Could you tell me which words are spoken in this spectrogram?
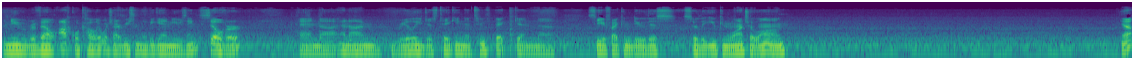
the new Revell Aqua Color, which I recently began using, silver. And, uh, and I'm really just taking a toothpick and uh, see if I can do this so that you can watch along. Yeah,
